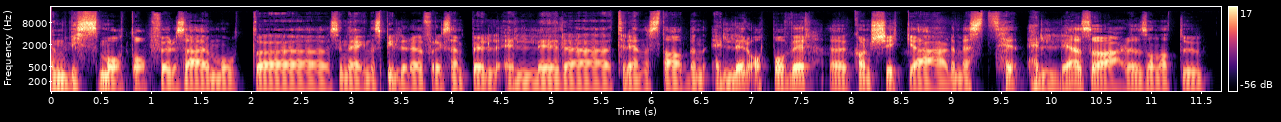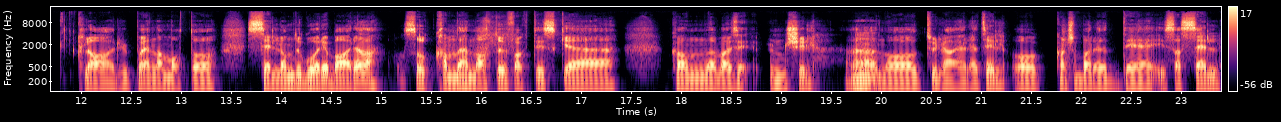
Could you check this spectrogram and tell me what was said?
en viss måte å oppføre seg mot uh, sine egne spillere, f.eks., eller uh, trenerstaben, eller oppover, uh, kanskje ikke er det mest heldige, så er det sånn at du klarer på en eller annen måte å Selv om du går i baret, da, så kan det hende at du faktisk kan bare si unnskyld. Eh, Mm. Nå tulla jeg det til, og kanskje bare det i seg selv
